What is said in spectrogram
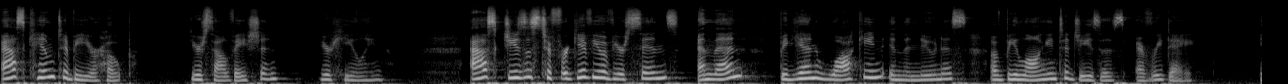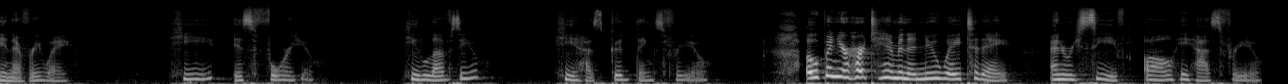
Ask Him to be your hope, your salvation, your healing. Ask Jesus to forgive you of your sins and then begin walking in the newness of belonging to Jesus every day, in every way. He is for you. He loves you. He has good things for you. Open your heart to Him in a new way today and receive all He has for you.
